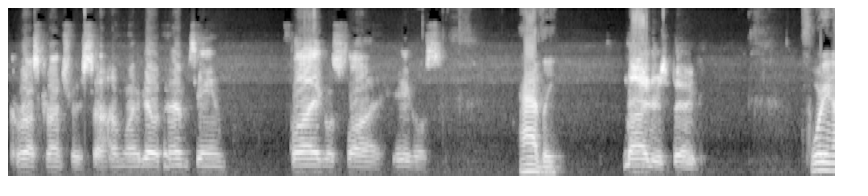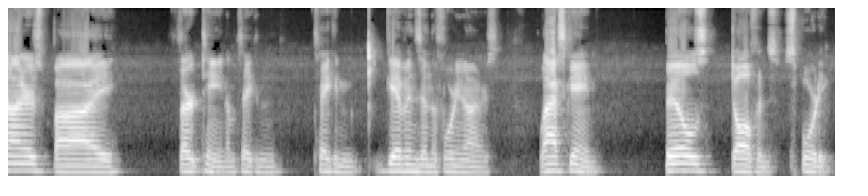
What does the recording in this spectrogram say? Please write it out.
cross country, so I'm going to go with the home team. Fly, Eagles, fly. Eagles. Hadley. Niners big. 49ers by 13. I'm taking taking Givens and the 49ers. Last game. Bills, Dolphins. Sporty.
